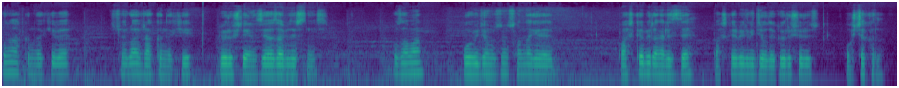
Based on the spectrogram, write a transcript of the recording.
konu hakkındaki ve Survivor hakkındaki görüşlerinizi yazabilirsiniz. O zaman bu videomuzun sonuna gelelim. Başka bir analizde, başka bir videoda görüşürüz. Hoşçakalın.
